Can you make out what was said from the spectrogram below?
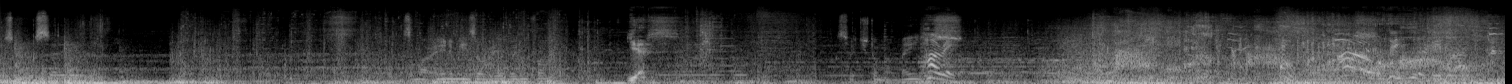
Just quick save. Some more enemies over here waiting for me. Yes. Switch to my main. Hurry. Oh. oh, this will be fun.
